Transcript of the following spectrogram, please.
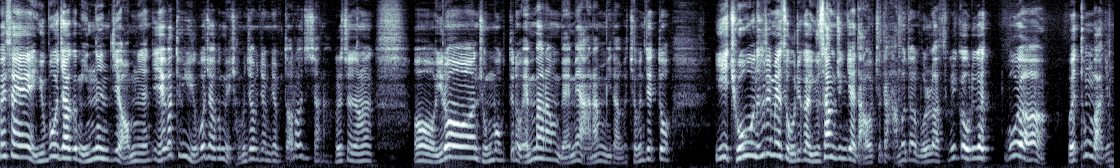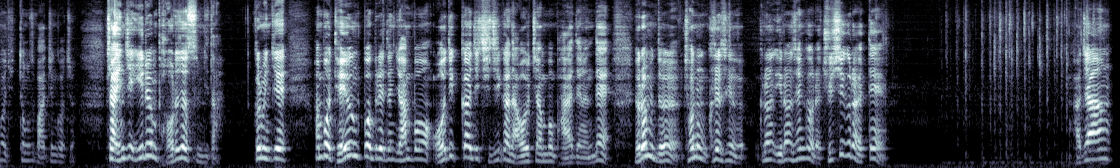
회사에 유보 자금이 있는지 없는지 얘 같은 경우 유보 자금이 점점 점점 떨어지잖아. 그래서 저는 어 이런 종목들은 웬만하면 매매 안 합니다. 그렇죠? 근데 또 이 좋은 흐름에서 우리가 유상증자에 나올 줄은 아무도 몰랐어. 그러니까 우리가 뭐야 외통 맞은 거 뒤통수 맞은 거죠. 자 이제 일은 벌어졌습니다. 그럼 이제 한번 대응법이라든지 한번 어디까지 지지가 나올지 한번 봐야 되는데 여러분들 저는 그래서 그런 이런 생각을 해요. 주식을 할때 가장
